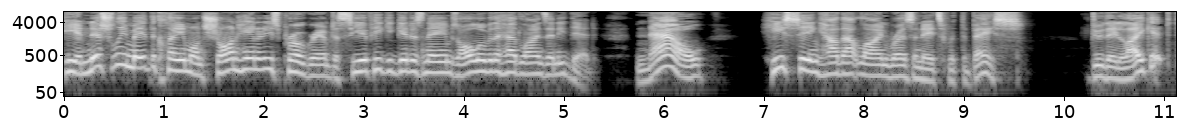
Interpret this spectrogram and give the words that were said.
He initially made the claim on Sean Hannity's program to see if he could get his names all over the headlines, and he did. Now, he's seeing how that line resonates with the base. Do they like it?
